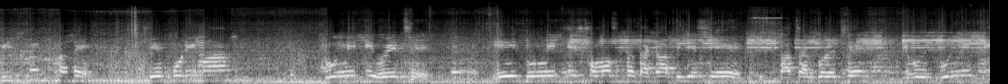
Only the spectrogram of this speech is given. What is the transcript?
বিদ্যুৎ খাতে যে পরিমাণ দুর্নীতি হয়েছে। এই দুর্নীতির সমস্ত টাকা বিদেশে পাচার করেছে এবং দুর্নীতি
